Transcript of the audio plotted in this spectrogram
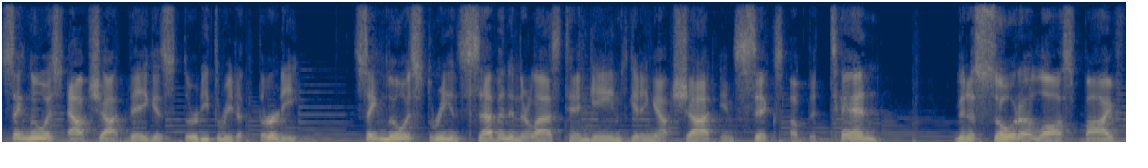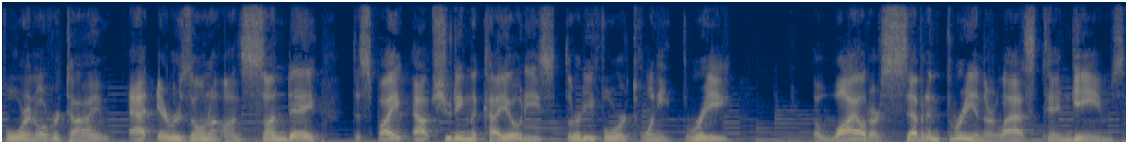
St. Louis outshot Vegas 33 to 30. St. Louis 3 and 7 in their last 10 games, getting outshot in 6 of the 10. Minnesota lost 5 4 in overtime at Arizona on Sunday, despite outshooting the Coyotes 34 23. The Wild are 7 and 3 in their last 10 games,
